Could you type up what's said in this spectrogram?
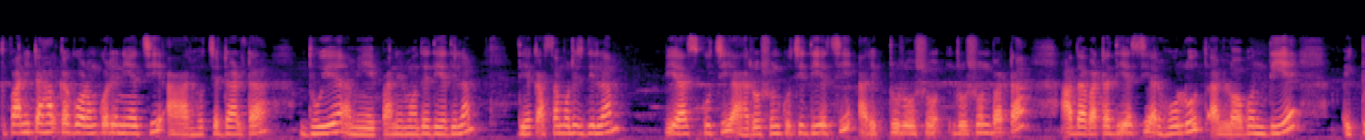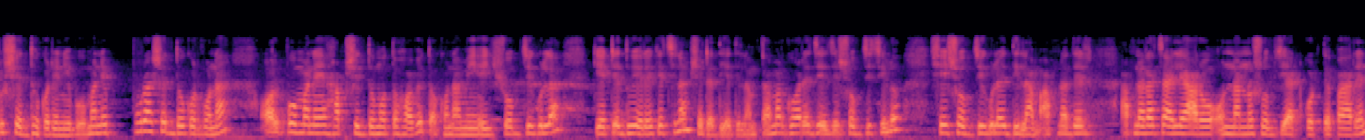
তো পানিটা হালকা গরম করে নিয়েছি আর হচ্ছে ডালটা ধুয়ে আমি এই পানির মধ্যে দিয়ে দিলাম। দিয়ে কাঁচামরিচ দিলাম, পেঁয়াজ কুচি আর রসুন কুচি দিয়েছি আর একটু রসুন রসুন বাটা, আদা বাটা দিয়েছি আর হলুদ আর লবণ দিয়ে একটু সেদ্ধ করে নেব। মানে পুরা সেদ্ধ করব না, অল্প মানে হাফ সিদ্ধ মতো হবে। তখন আমি এই সবজিগুলা কেটে ধুয়ে রেখেছিলাম, সেটা দিয়ে দিলাম। তো আমার ঘরে যে যে সবজি ছিল, সেই সবজিগুলোই দিলাম। আপনাদের, আপনারা চাইলে আরও অন্যান্য সবজি অ্যাড করতে পারেন।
